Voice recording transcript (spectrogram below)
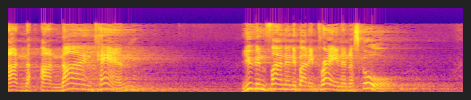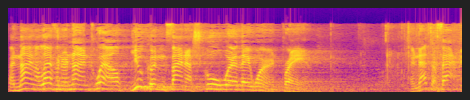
on, on 9 10, you can find anybody praying in a school. A 9 11 or 9 12, you couldn't find a school where they weren't praying. And that's a fact.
